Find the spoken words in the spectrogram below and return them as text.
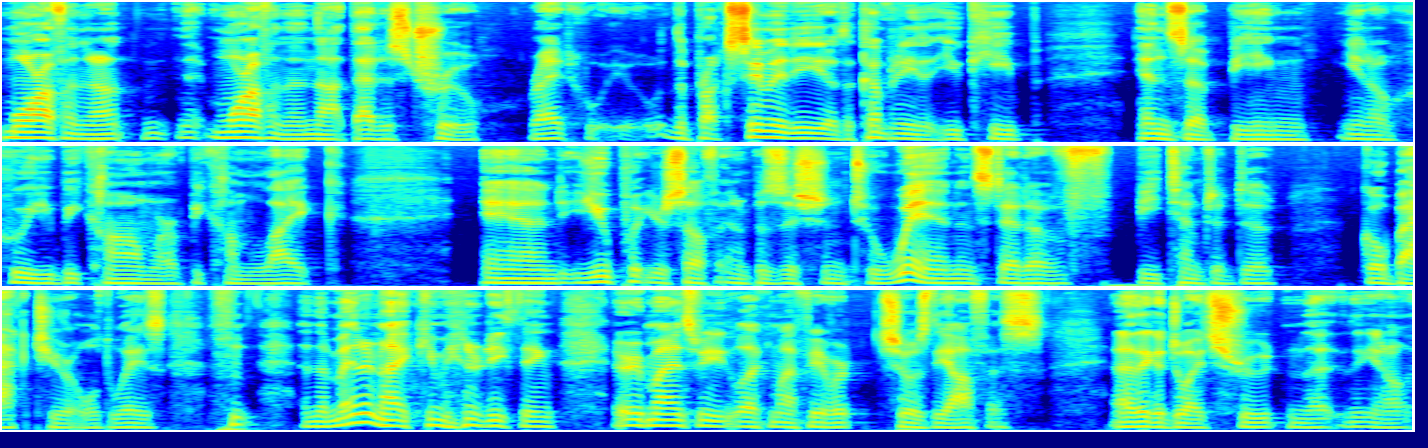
more often than not, more often than not, that is true, right? The proximity of the company that you keep ends up being, you know, who you become or become like, and you put yourself in a position to win instead of be tempted to go back to your old ways. and the Mennonite community thing, it reminds me like my favorite show is The Office. And I think of Dwight Schrute and that, you know,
